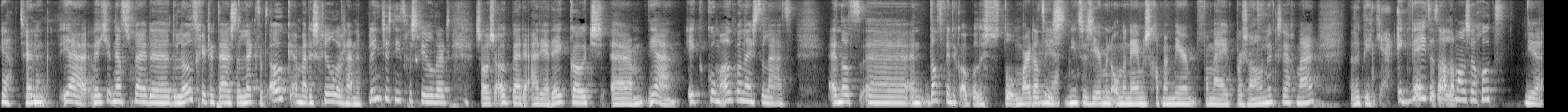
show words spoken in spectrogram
Ja, tuurlijk. En ja, weet je, net als bij de, de loodgieter thuis, dan lekt het ook. En bij de schilder zijn de plintjes niet geschilderd. Zoals ook bij de ADHD-coach. Ehm, ja, ik kom ook wel eens te laat. En dat, eh, en dat vind ik ook wel eens stom. Maar dat Ja. is niet zozeer mijn ondernemerschap, maar meer van mij persoonlijk, zeg maar. Dat ik denk, ja, ik weet het allemaal zo goed. Ja,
